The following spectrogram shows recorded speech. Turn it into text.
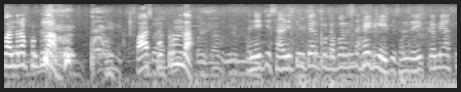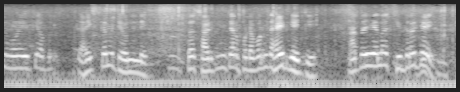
पंधरा फूट लांब पाच फूट रुंदा आणि याची साडेतीन चार फुटापर्यंत हाईट घ्यायची. समजा एक कमी असल्यामुळे याची आपण हाईट कमी ठेवलेली आहे. तर साडेतीन चार फुटापर्यंत हाईट घ्यायची आता याला छिद्र जे आहे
